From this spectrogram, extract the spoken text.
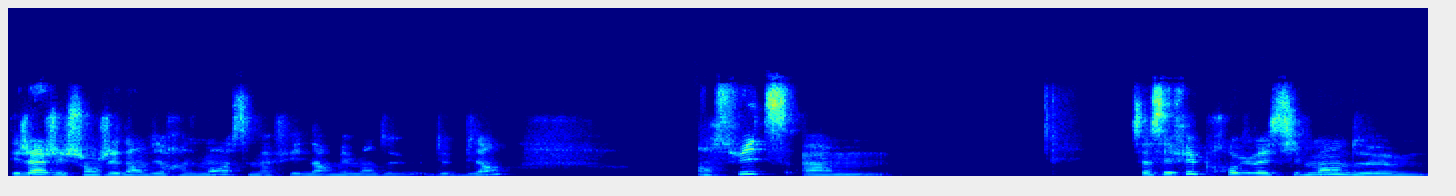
déjà, j'ai changé d'environnement, ça m'a fait énormément de, bien. Ensuite, ça s'est fait progressivement de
